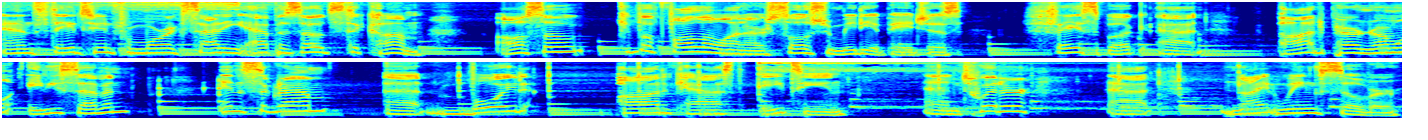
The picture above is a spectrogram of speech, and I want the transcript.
And stay tuned for more exciting episodes to come. Also, give a follow on our social media pages Facebook at Pod Paranormal 87, Instagram at Void Podcast 18, and Twitter at Nightwing Silver.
